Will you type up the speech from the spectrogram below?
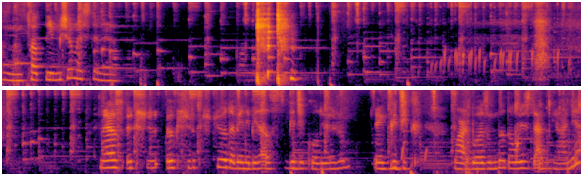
Hmm, tatlıymış ama istemiyorum. Biraz öksü, öksürük tutuyor da beni biraz gıcık oluyorum. E, gıcık var boğazımda da o yüzden yani.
